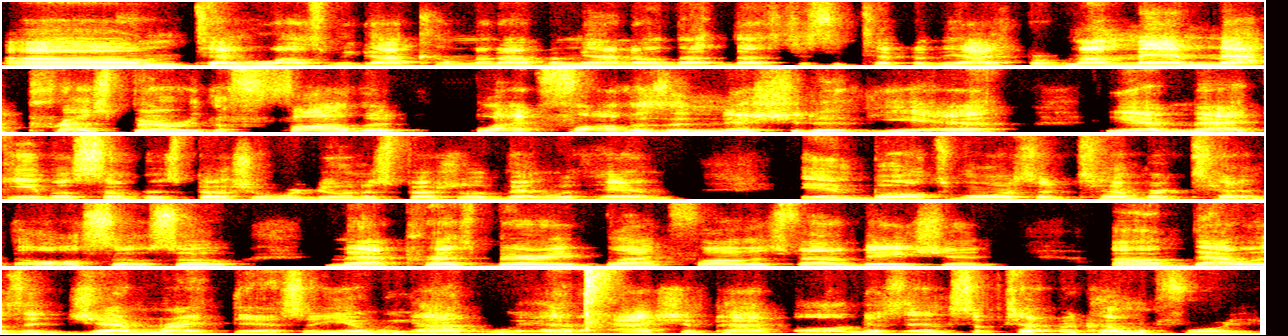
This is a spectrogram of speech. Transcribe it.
Um, Tim, who else we got coming up? I mean, I know that that's just the tip of the iceberg. My man Matt Pressberry, the father, Black Fathers Initiative. Yeah, yeah, Matt gave us something special. We're doing a special event with him in Baltimore, September 10th, also. So Matt Pressberry, Black Fathers Foundation. Um, that was a gem right there. So yeah, we got we got an action-packed August and September coming for you.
